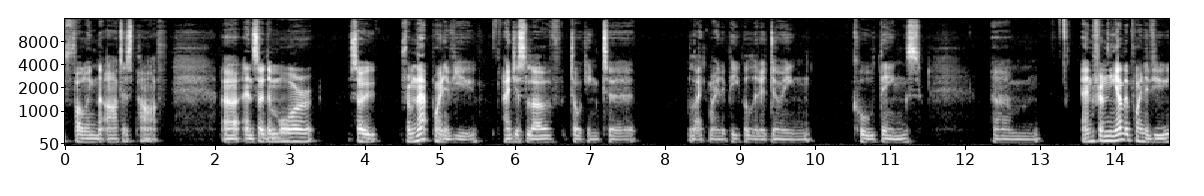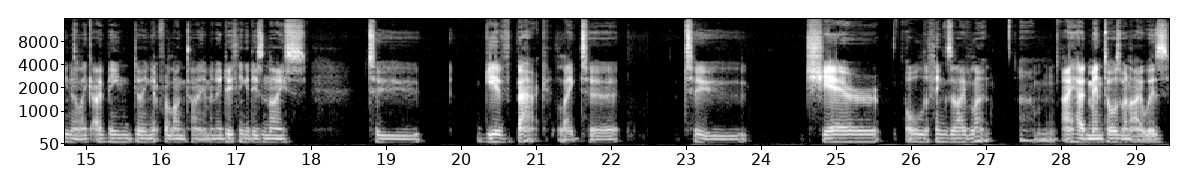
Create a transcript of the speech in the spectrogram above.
following the artist path. Uh, and so the more, so from that point of view, I just love talking to like-minded people that are doing cool things. Um, and from the other point of view, you know, like I've been doing it for a long time, and I do think it is nice to give back, like to to share all the things that I've learned. Um, I had mentors when I was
